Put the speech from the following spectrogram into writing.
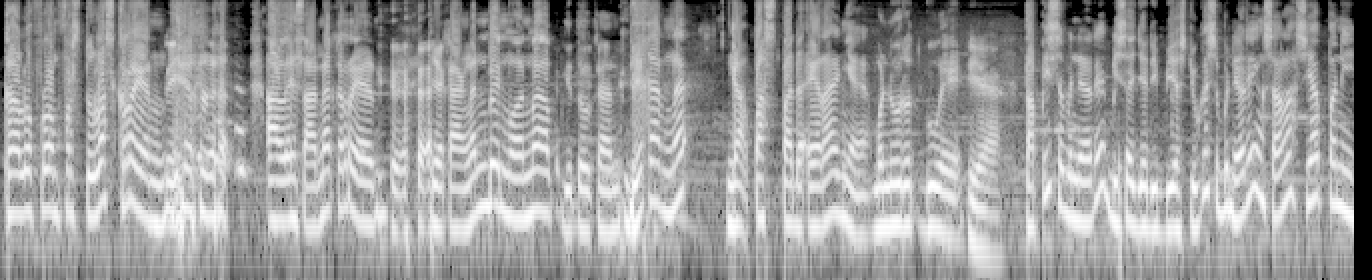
kalau from first to last keren Iya. Alesana keren ya kangen band mohon maaf gitu kan dia karena nggak pas pada eranya menurut gue. Iya. tapi sebenarnya bisa jadi bias juga sebenarnya yang salah siapa nih?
